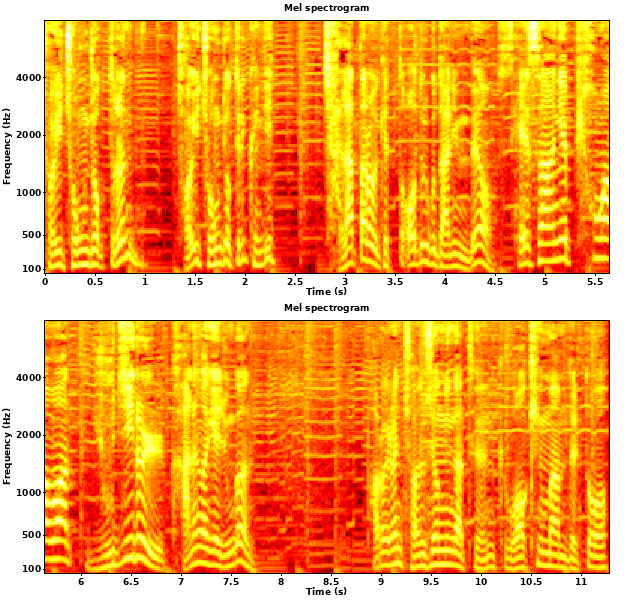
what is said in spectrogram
저희 종족들은 저희 종족들이 굉장히 잘났다고 이렇게 떠들고 다니는데요. 세상의 평화와 유지를 가능하게 해준 건 바로 이런 전수영님 같은 그 워킹맘들 또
